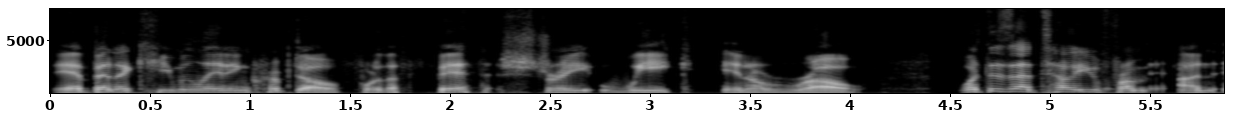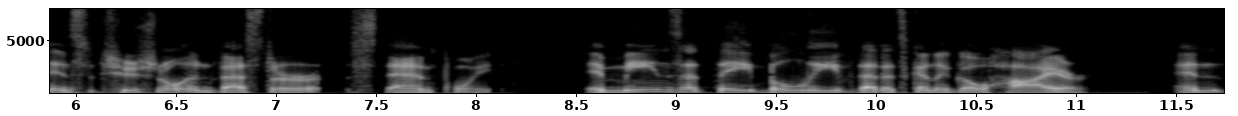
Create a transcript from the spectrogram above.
They have been accumulating crypto for the fifth straight week in a row. What does that tell you from an institutional investor standpoint? It means that they believe that it's going to go higher. And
